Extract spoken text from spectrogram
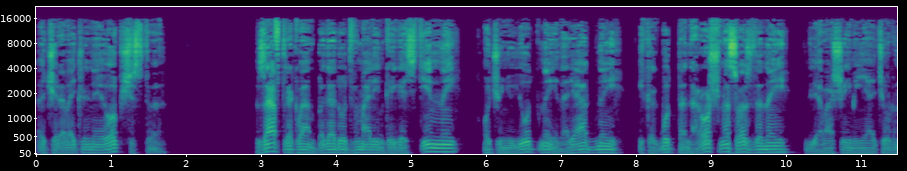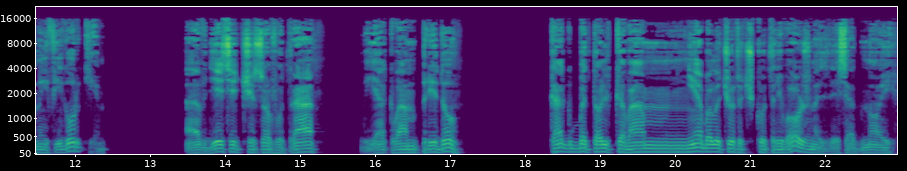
очаровательное общество. Завтрак вам подадут в маленькой гостиной, очень уютной и нарядной, и как будто нарочно созданной для вашей миниатюрной фигурки. А в десять часов утра я к вам приду. Как бы только вам не было чуточку тревожно здесь одной,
